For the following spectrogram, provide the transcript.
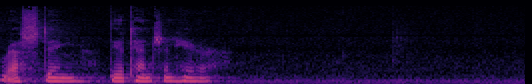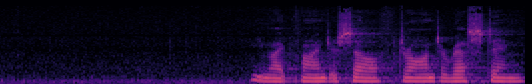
resting the attention here. You might find yourself drawn to resting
